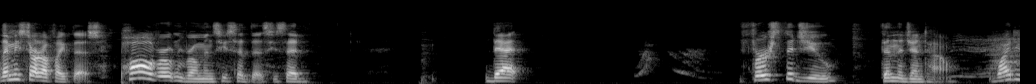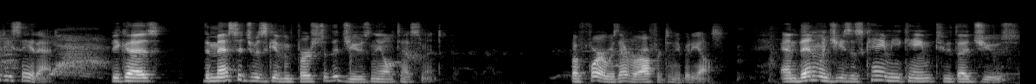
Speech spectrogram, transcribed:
Let me start off like this. Paul wrote in Romans, he said this. He said that first the Jew, then the Gentile. Why did he say that? Because the message was given first to the Jews in the Old Testament before it was ever offered to anybody else. And then when Jesus came, he came to the Jews.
